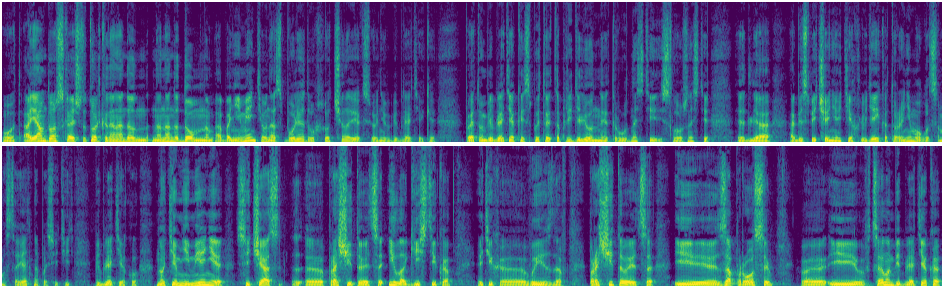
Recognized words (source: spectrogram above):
Вот. А я вам должен сказать, что только на, на нанодомном абонементе у нас более 200 человек сегодня в библиотеке. Поэтому библиотека испытывает определенные трудности и сложности э, для обеспечения тех людей, которые не могут самостоятельно посетить библиотеку. Но, тем не менее, сейчас э, просчитывается и логистика этих выездов, просчитывается рассчитывается и запросы, э, и в целом библиотека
